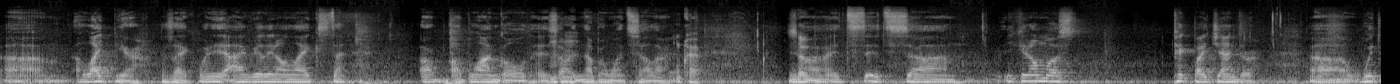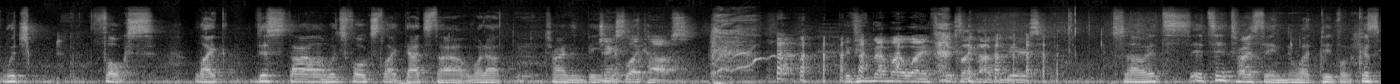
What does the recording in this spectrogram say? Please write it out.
um, a light beer. It's like, what you, I really don't like. St- our, our blonde gold is our number one seller. Okay. You So know, it's it's um, you can almost pick by gender uh, which, which folks like this style and which folks like that style without trying to be. Chicks like hops. if you've met my wife, chicks like hoppy beers. So it's it's interesting what people because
